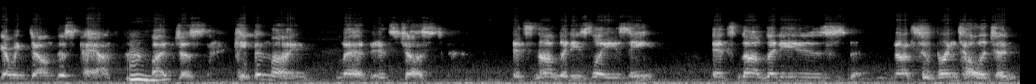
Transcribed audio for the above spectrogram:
going down this path, Mhm. but just keep in mind that it's just it's not that he's lazy. It's not that he's not super intelligent.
